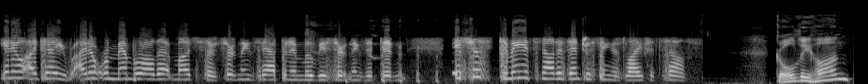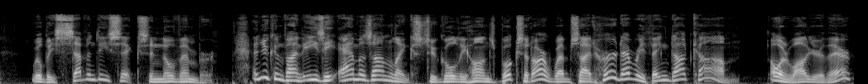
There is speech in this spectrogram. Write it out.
you know, I tell you, I don't remember all that much. There's certain things that happened in movies, certain things that didn't. It's just to me, it's not as interesting as life itself. Goldie Hawn will be 76 in November. And you can find easy Amazon links to Goldie Hawn's books at our website, heardeverything.com. Oh, and while you're there,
